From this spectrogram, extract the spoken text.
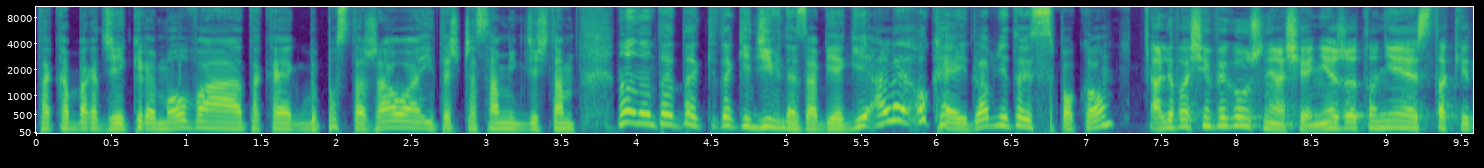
taka bardziej kremowa, taka jakby postarzała i też czasami gdzieś tam, no, no to, to, takie dziwne zabiegi, ale okej, okay, dla mnie to jest spoko. Ale właśnie wyróżnia się, nie, że to nie jest takie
